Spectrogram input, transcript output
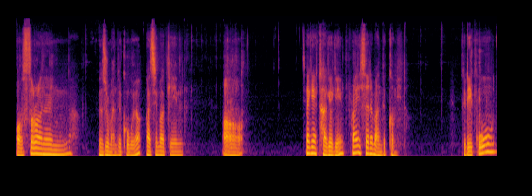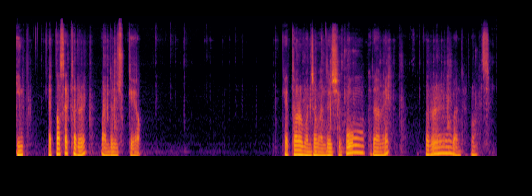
어서라는 변수를 만들 거고요. 마지막인 어, 책의 가격인 프라이스를 만들 겁니다. 그리고 인, 게터 세트를 만들어 줄게요. 게터를 먼저 만드시고 그 다음에 세터를 만들도록 하겠습니다.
